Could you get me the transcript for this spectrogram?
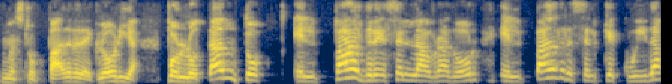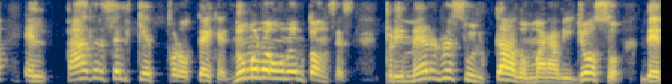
nuestro Padre de Gloria? Por lo tanto, el Padre es el labrador, el Padre es el que cuida, el Padre es el que protege. Número uno, entonces, primer resultado maravilloso de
